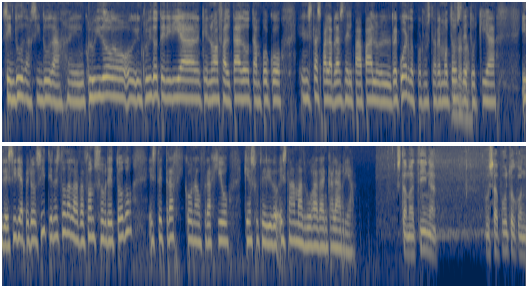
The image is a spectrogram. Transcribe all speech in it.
Sin duda, sin duda. Eh, incluido, incluido te diría que no ha faltado tampoco en estas palabras del Papa el recuerdo por los terremotos de Turquía y de Siria. Pero sí, tienes toda la razón, sobre todo este trágico naufragio que ha sucedido esta madrugada en Calabria. Esta mañana he saputo con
